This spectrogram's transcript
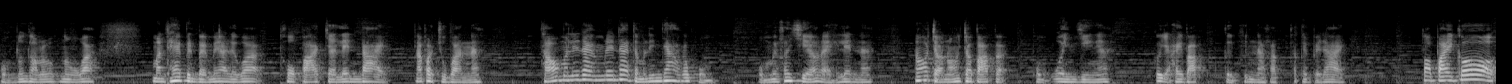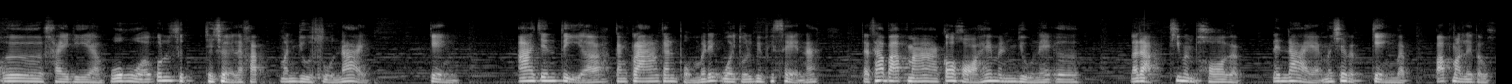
ผมต้องยอมรับโนว่า มันแทบเป็นไปไม่ได้เลยว่าโทปาจะเล่นได้ณปัจจุบันนะถามว่ามันเล่นได้ไมันเล่นได้แต่มันเล่นยากครับผม ผมไม่ค่อยเชียร์เท่าไหร่ให้เล่นนะ นอกจากน้องจะบัฟอะผมอวยจริงนะก็อยากให้บัฟเกิดขึ้นนะครับ ถ้าเป็นไปได้ ต่อไปก็เออใครดีอะหัวหัวก็รู้สึกเฉยๆแล้วครับ มันอยู่ศูนย์ได้ เก่ง อาร์เจนติเหรอกลางๆกันผมไม่ได้อวยตัวนี้เป็นพิเศษนะ แต่ถ้าบัฟมาก็ขอให้มันอยู่ในเออ ระดับที่มันพอแบบเล่นได้อะไม่ใช่แบบเก่งแบบปั๊บมาเลยแบบโห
